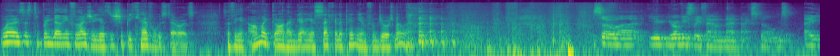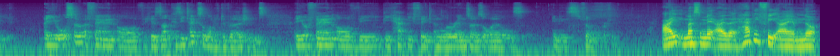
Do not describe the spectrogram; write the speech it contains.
well, it's just to bring down the inflammation. He goes, you should be careful with steroids. So I'm thinking, oh my God, I'm getting a second opinion from George Miller. so uh, you, are obviously a fan of Mad Max films. Are, are you also a fan of his, because uh, he takes a lot of diversions, are you a fan of the, the Happy Feet and Lorenzo's oils in his filmography? I must admit, either Happy Feet, I am not.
